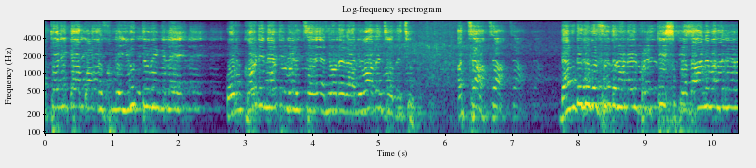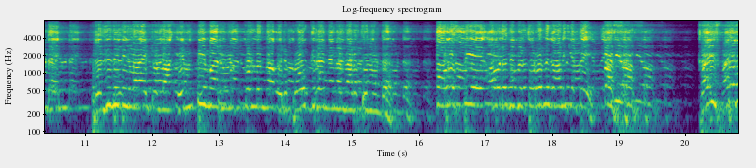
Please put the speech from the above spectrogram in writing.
കത്തോലിക്ക കോൺഗ്രസിന്റെ യൂത്ത് വിങ്ങിലെ ഒരു കോർഡിനേറ്റർ വിളിച്ച് എന്നോട് ഒരു അനുവാദം ചോദിച്ചു. അച്ഛാ രണ്ട് ദിവസത്തിനുള്ളിൽ ബ്രിട്ടീഷ് പ്രധാനമന്ത്രിയുടെ പ്രതിനിധികളായിട്ടുള്ള എം പിമാർ ഉൾക്കൊള്ളുന്ന ഒരു പ്രോഗ്രാം ഞങ്ങൾ നടത്തുന്നുണ്ട്. അവസ്ഥയെ അവിടെ ഞങ്ങൾ തുറന്നു കാണിക്കട്ടെ? ക്രൈസ്തവ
